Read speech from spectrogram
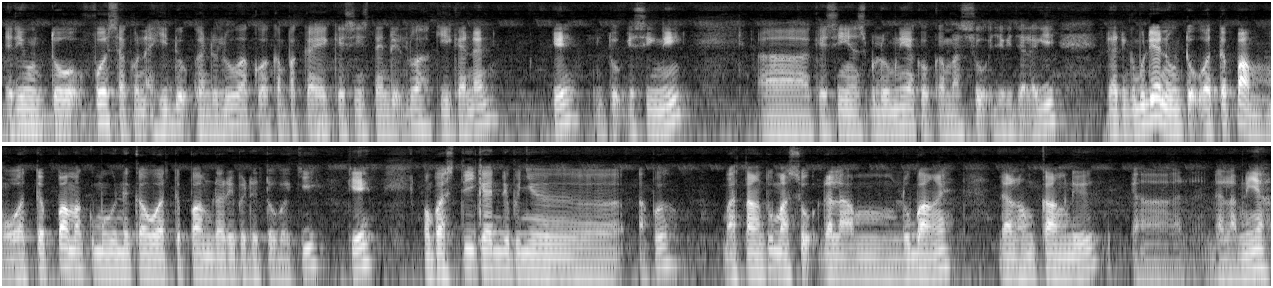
jadi untuk first aku nak hidupkan dulu aku akan pakai casing standard dulu kiri kanan. Okay, untuk casing ni. Uh, casing yang sebelum ni aku akan masuk je kejap lagi. Dan kemudian untuk water pump. Water pump aku menggunakan water pump daripada Tobaki okey memastikan dia punya apa batang tu masuk dalam lubang eh dalam kang dia. Uh, dalam ni lah.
